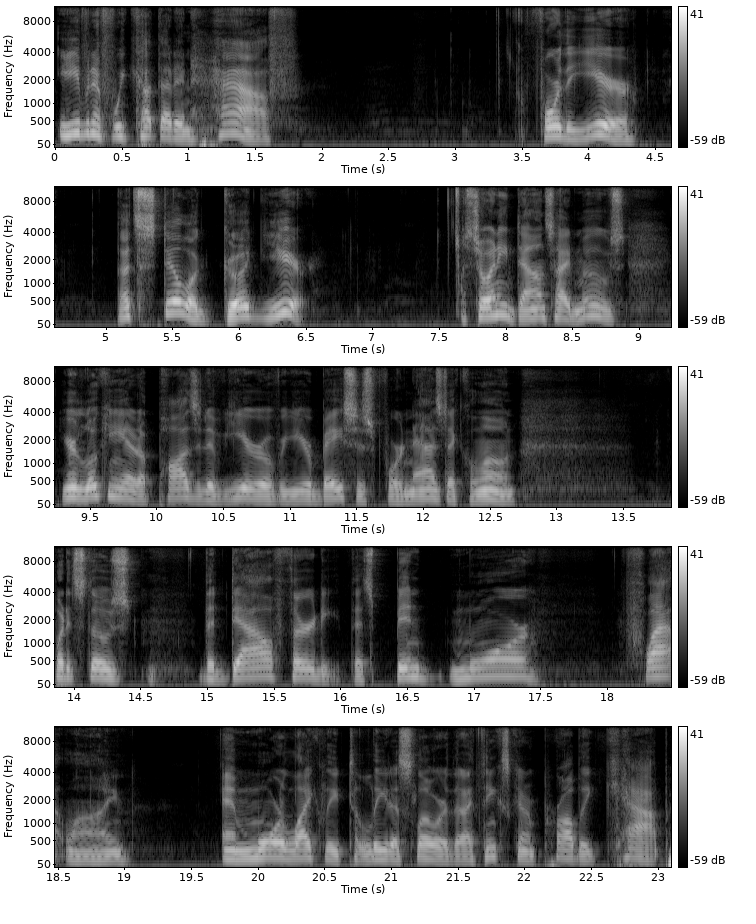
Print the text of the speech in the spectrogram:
Even if we cut that in half for the year, that's still a good year. So any downside moves, you're looking at a positive year over year basis for Nasdaq alone. But it's those the Dow 30 that's been more flatline and more likely to lead us lower that I think is going to probably cap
